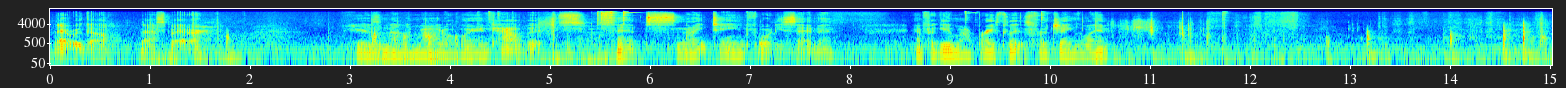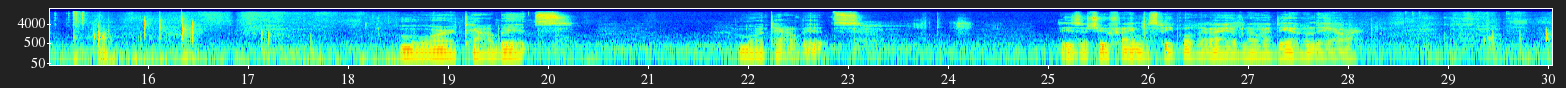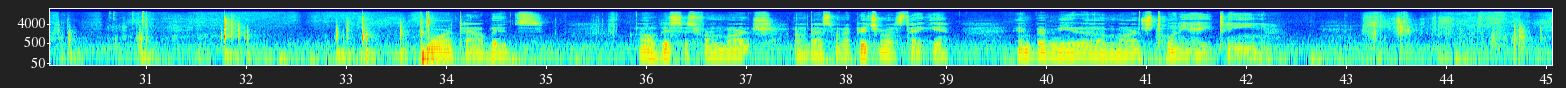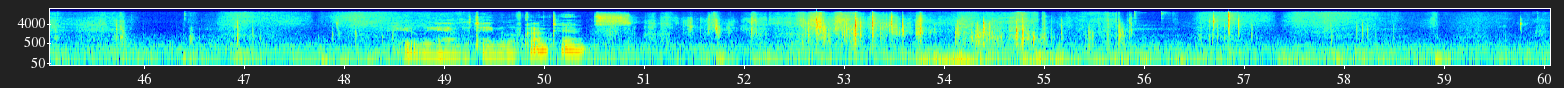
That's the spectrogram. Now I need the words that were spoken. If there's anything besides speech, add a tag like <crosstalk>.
There we go. That's better. Here's another model wearing Talbots since 1947. And forgive my bracelets for jingling. More Talbots. More Talbots. These are two famous people that I have no idea who they are. More Talbots. Oh, this is from March. Oh, that's when a picture was taken in Bermuda, March 2018. Here we have the table of contents.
